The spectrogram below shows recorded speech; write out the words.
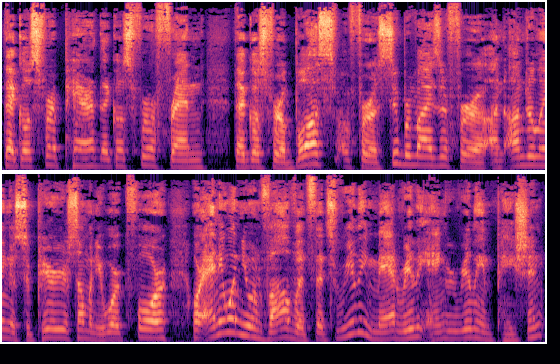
that goes for a parent, that goes for a friend, that goes for a boss, for a supervisor, for a, an underling, a superior, someone you work for, or anyone you involve with that's really mad, really angry, really impatient.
